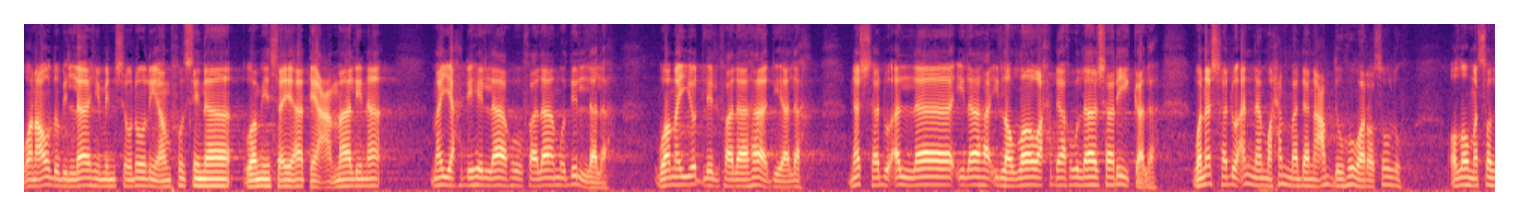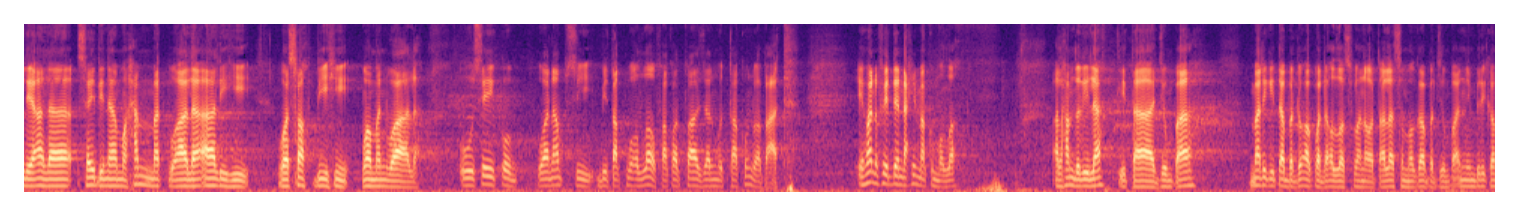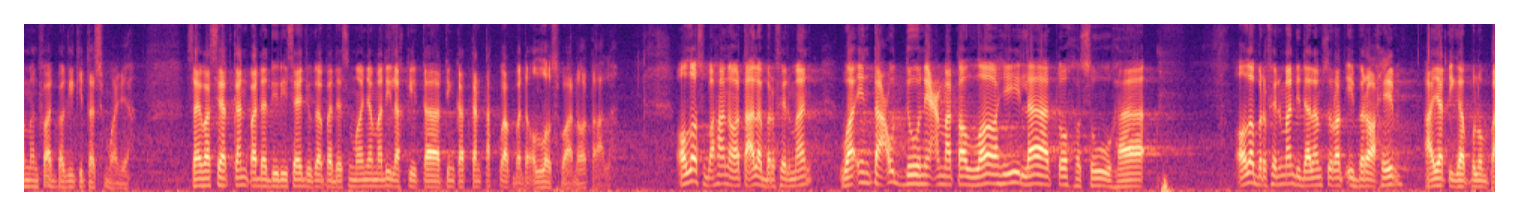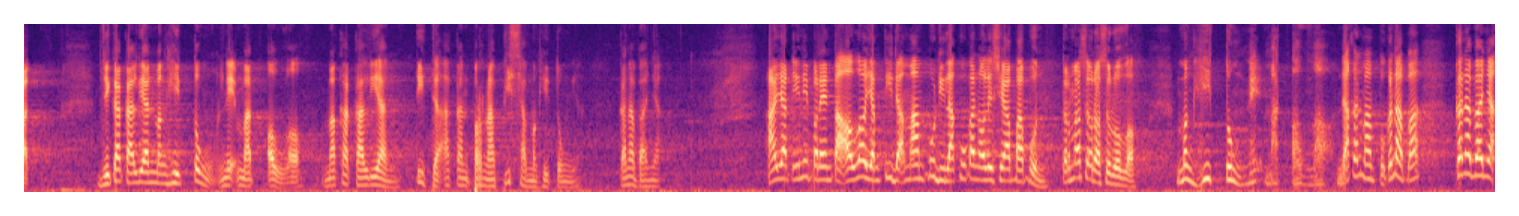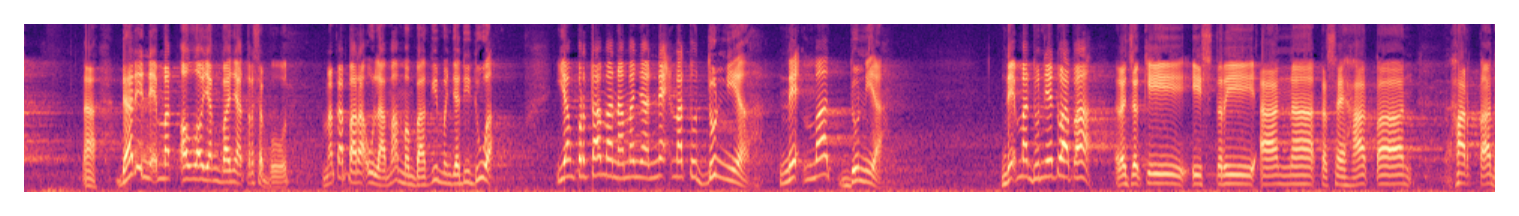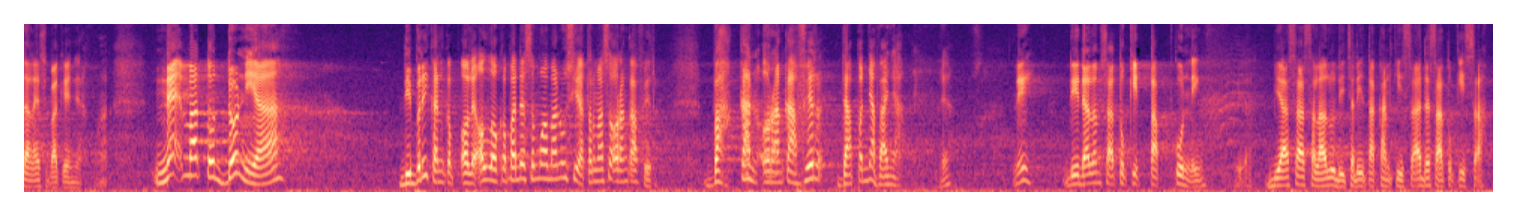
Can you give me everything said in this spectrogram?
ونعوذ بالله من شرور أنفسنا ومن سيئات أعمالنا من يهده الله فلا مضل له ومن يضلل فلا هادي له نشهد أن لا إله إلا الله وحده لا شريك له ونشهد أن محمدا عبده ورسوله اللهم صل على سيدنا محمد وعلى آله وصحبه ومن والاه أوصيكم wa nafsi bi taqwa Allah faqad fazal muttaqun wa ba'd. Ikhwan fiddin rahimakumullah. Alhamdulillah kita jumpa. Mari kita berdoa kepada Allah Subhanahu wa taala semoga perjumpaan ini memberikan manfaat bagi kita semuanya. Saya wasiatkan pada diri saya juga pada semuanya marilah kita tingkatkan takwa kepada Allah Subhanahu wa taala. Allah Subhanahu wa taala berfirman, "Wa in ta'uddu ni'matallahi la tuhsuha." Allah berfirman di dalam surat Ibrahim ayat 34. Jika kalian menghitung nikmat Allah, maka kalian tidak akan pernah bisa menghitungnya karena banyak. Ayat ini perintah Allah yang tidak mampu dilakukan oleh siapa pun, termasuk Rasulullah. Menghitung nikmat Allah, tidak akan mampu. Kenapa? Karena banyak. Nah, dari nikmat Allah yang banyak tersebut, maka para ulama membagi menjadi dua. Yang pertama namanya nikmatud dunia, nikmat dunia. Nikmat dunia itu apa? Rezeki, istri, anak, kesehatan, harta dan lain sebagainya. Nikmat dunia diberikan oleh Allah kepada semua manusia termasuk orang kafir. Bahkan orang kafir dapatnya banyak. Ya. Nih di dalam satu kitab kuning biasa selalu diceritakan kisah ada satu kisah.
